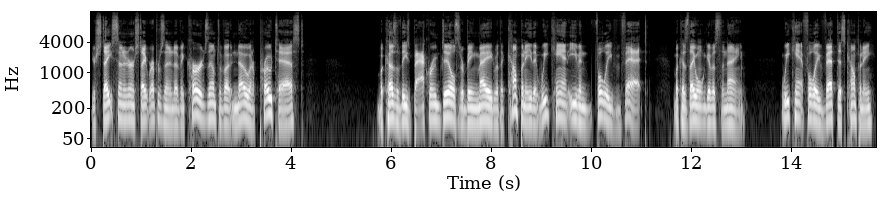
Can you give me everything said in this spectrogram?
your state senator and state representative, encourage them to vote no in a protest because of these backroom deals that are being made with a company that we can't even fully vet because they won't give us the name. We can't fully vet this company.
